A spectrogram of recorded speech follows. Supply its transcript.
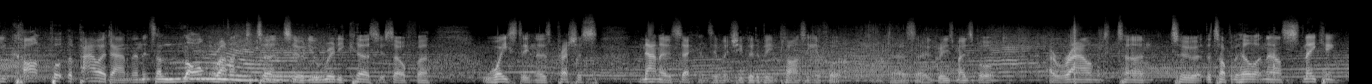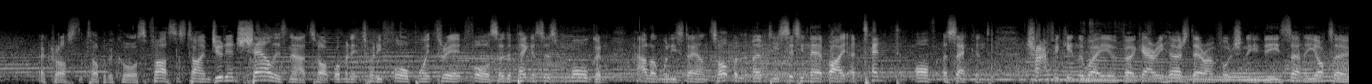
you can't put the power down, and it's a long run up to turn two, and you'll really curse yourself for wasting those precious nanoseconds in which you could have been planting your foot. And, uh, so Greaves Motorsport around turn two at the top of the hill and now snaking across the top of the course. Fastest time, Julien Schell is now top, 1 minute 24.384. So the Pegasus Morgan, how long will he stay on top? But at the moment he's sitting there by a tenth of a second. Traffic in the way of uh, Gary Hirsch there, unfortunately. The Sernagiotto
